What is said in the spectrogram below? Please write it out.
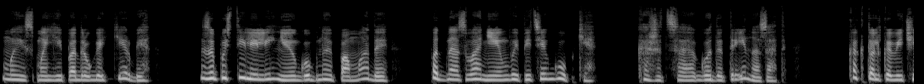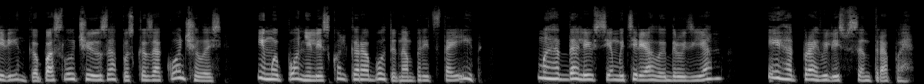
Мы с моей подругой Кирби запустили линию губной помады под названием «Выпейте губки». Кажется, года три назад. Как только вечеринка по случаю запуска закончилась, и мы поняли, сколько работы нам предстоит, мы отдали все материалы друзьям и отправились в Сент-Тропе,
